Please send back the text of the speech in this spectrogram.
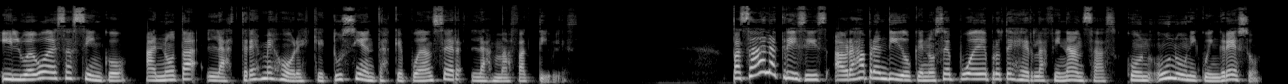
y luego de esas cinco anota las tres mejores que tú sientas que puedan ser las más factibles. Pasada la crisis, habrás aprendido que no se puede proteger las finanzas con un único ingreso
